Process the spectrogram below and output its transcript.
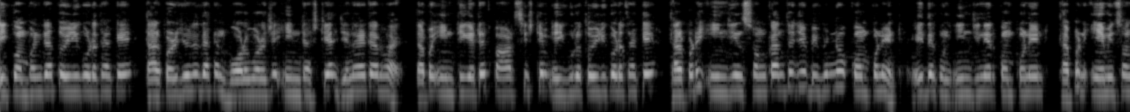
এই কোম্পানিটা তৈরি করে থাকে। তারপরে যদি দেখেন বড় বড় যে ইন্ডাস্ট্রিয়াল জেনারেটর হয়, তারপর ইন্টিগ্রেটেড পাওয়ার সিস্টেম এইগুলো তৈরি করে থাকে, তারপরে ইঞ্জিন সংক্রান্ত যে বিভিন্ন কম্পোনেন্ট এই দেখুন ইঞ্জিনের কম্পোনেন্ট তারপর এমিশন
